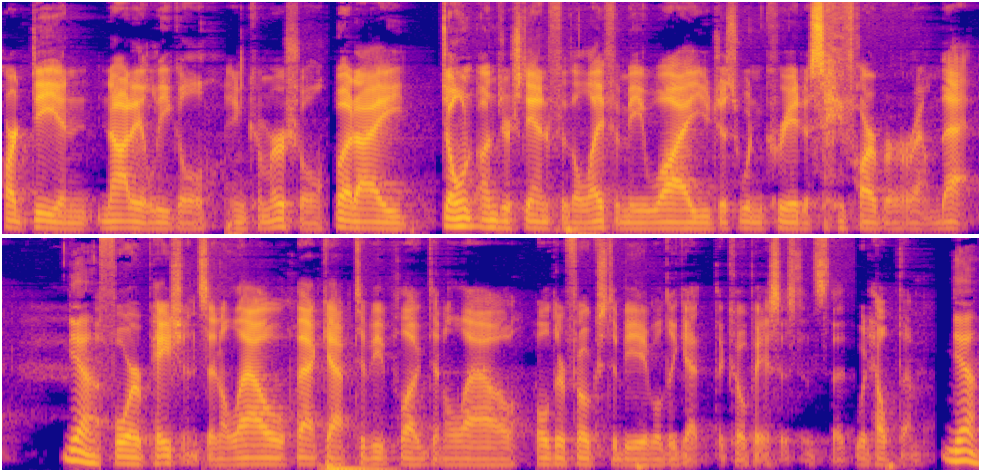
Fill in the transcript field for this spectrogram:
Part D and not illegal in commercial, but I don't understand for the life of me why you just wouldn't create a safe harbor around that yeah. for patients and allow that gap to be plugged and allow older folks to be able to get the copay assistance that would help them. Yeah.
